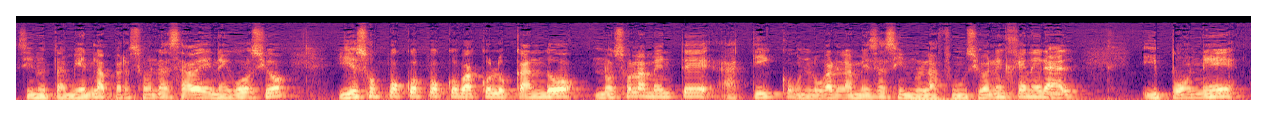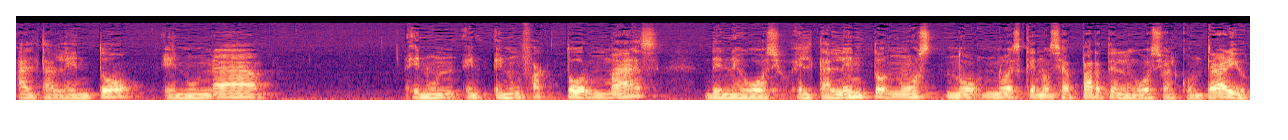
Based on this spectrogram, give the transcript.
sino también la persona sabe de negocio y eso poco a poco va colocando no solamente a ti como lugar en la mesa, sino la función en general y pone al talento en una en un, en un factor más de negocio. El talento no, no, no es que no sea parte del negocio, al contrario,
